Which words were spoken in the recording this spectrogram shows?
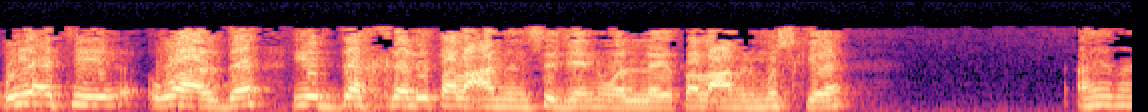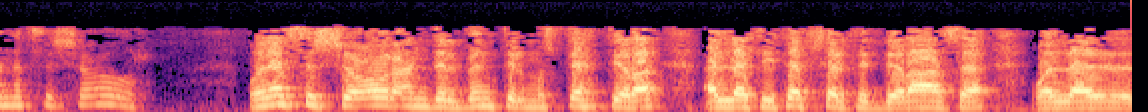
ويأتي والده يتدخل يطلع من سجن ولا يطلع من مشكلة. أيضا نفس الشعور. ونفس الشعور عند البنت المستهترة التي تفشل في الدراسة ولا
